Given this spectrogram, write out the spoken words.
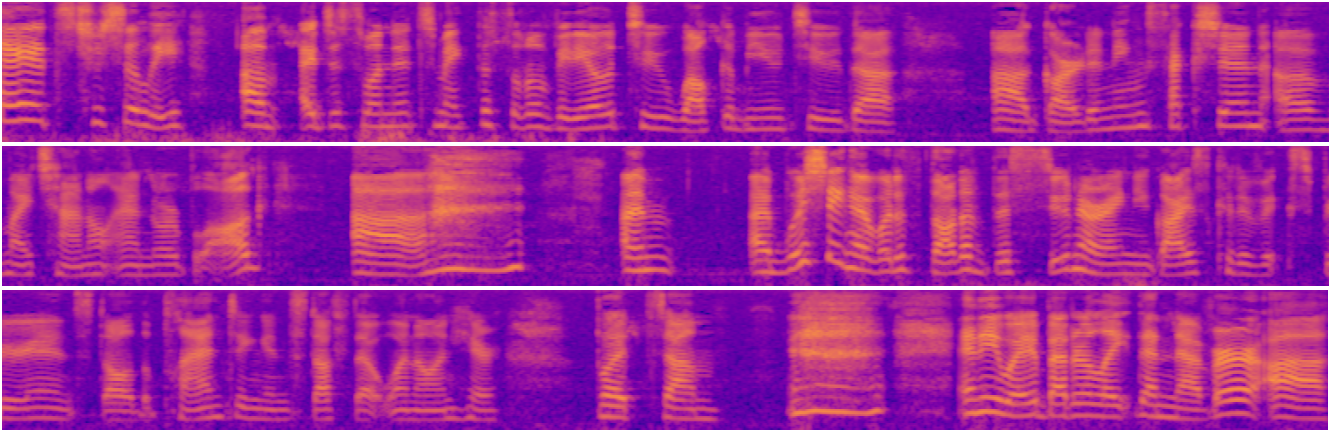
Hi, it's Trishaly. Um, I just wanted to make this little video to welcome you to the uh, gardening section of my channel and or blog. Uh, I'm I'm wishing I would have thought of this sooner and you guys could have experienced all the planting and stuff that went on here. But um, anyway, better late than never. Uh,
